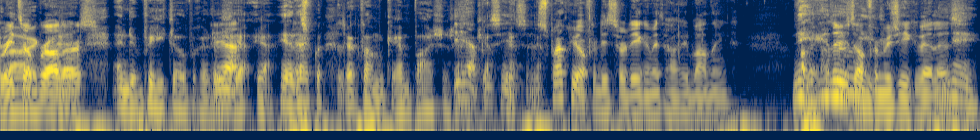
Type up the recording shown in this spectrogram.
Burrito Brothers. En, en de Burrito Brothers. Ja. Ja, ja, ja, daar, kwa- daar kwam Graham Parsons Ja, uit, precies. ja, ja. Sprak u over dit soort dingen met Harry Banning? Nee, Had- Hadden u het over muziek wel eens? Nee.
